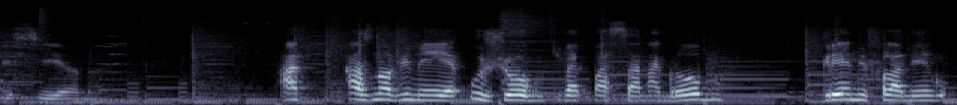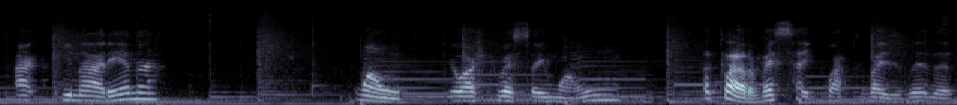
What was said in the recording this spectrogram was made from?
nesse ano? Às 9h30, o jogo que vai passar na Globo: Grêmio e Flamengo aqui na Arena. 1x1. Eu acho que vai sair 1x1. É claro, vai sair 4, vai, vai,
